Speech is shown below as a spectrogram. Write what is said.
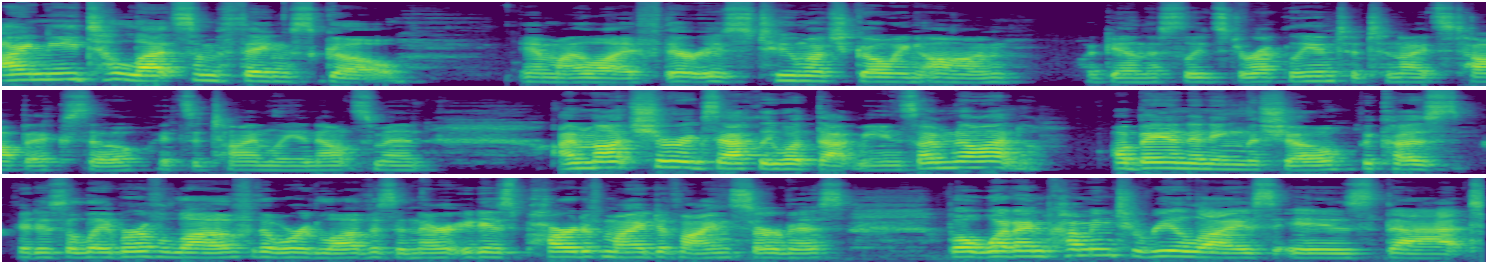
I need to let some things go in my life. There is too much going on Again, this leads directly into tonight's topic, so it's a timely announcement. I'm not sure exactly what that means. I'm not abandoning the show because it is a labor of love. The word love is in there. It is part of my divine service. But what I'm coming to realize is that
